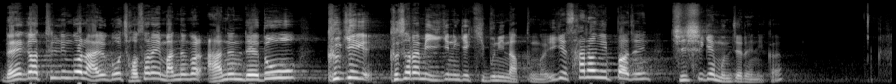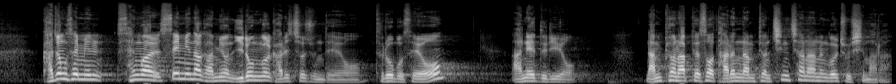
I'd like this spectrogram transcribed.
내가 틀린 걸 알고 저 사람이 맞는 걸 아는데도 그게 그 사람이 이기는 게 기분이 나쁜 거예요. 이게 사랑이 빠진 지식의 문제라니까요. 가정 생활 세미나 가면 이런 걸 가르쳐 준대요. 들어보세요. 아내들이요. 남편 앞에서 다른 남편 칭찬하는 걸 조심하라.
